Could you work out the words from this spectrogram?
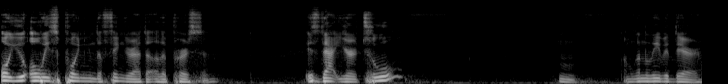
Or you always pointing the finger at the other person? Is that your tool? Hmm. I'm going to leave it there.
